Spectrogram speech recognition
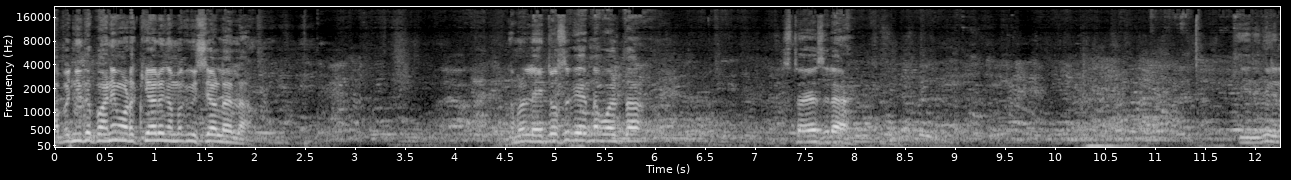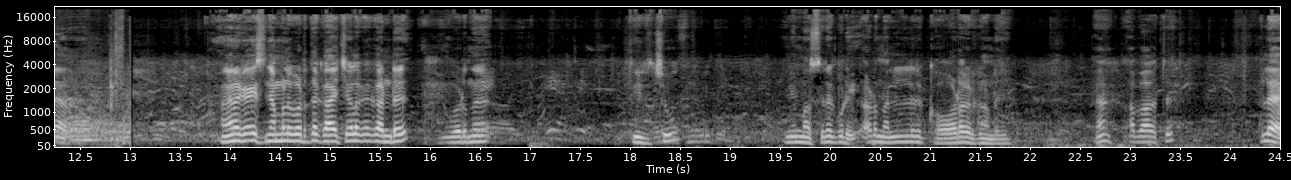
അപ്പൊ ഇനി ഇത് പണി മുടക്കിയാലും നമുക്ക് വിഷയമുള്ളതല്ല. നമ്മൾ ലൈറ്റ് ഹൗസ് കയറുന്ന പോലത്തെ സ്റ്റേഴ്സ് അല്ലേ തിരിഞ്ഞിങ്ങനെ. അങ്ങനെ കഴിച്ച് നമ്മൾ ഇവിടുത്തെ കാഴ്ചകളൊക്കെ കണ്ട് ഇവിടുന്ന് തിരിച്ചു. ഇനി മസിനക്കുടി. അവിടെ നല്ലൊരു കോട കിടക്കുന്നുണ്ട് ആ ഭാഗത്ത്. അല്ലേ?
